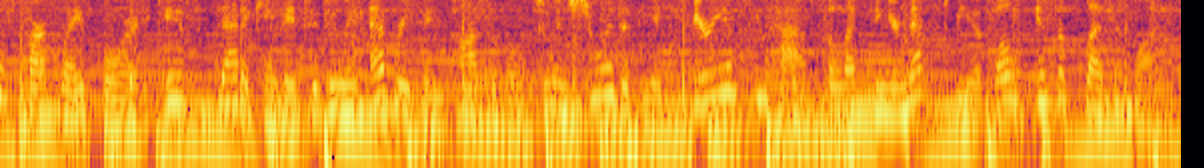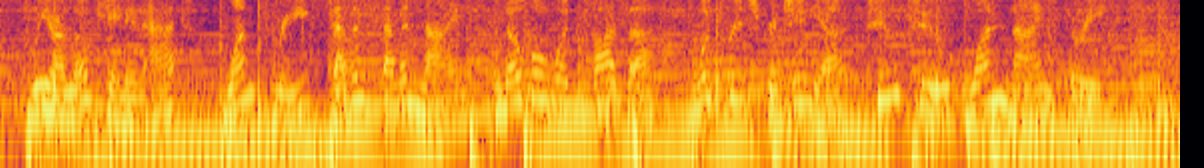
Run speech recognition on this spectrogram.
Cowles Parkway Ford is dedicated to doing everything possible to ensure that the experience you have selecting your next vehicle is a pleasant one. We are located at 13779 Noblewood Plaza, Woodbridge, Virginia 22193.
